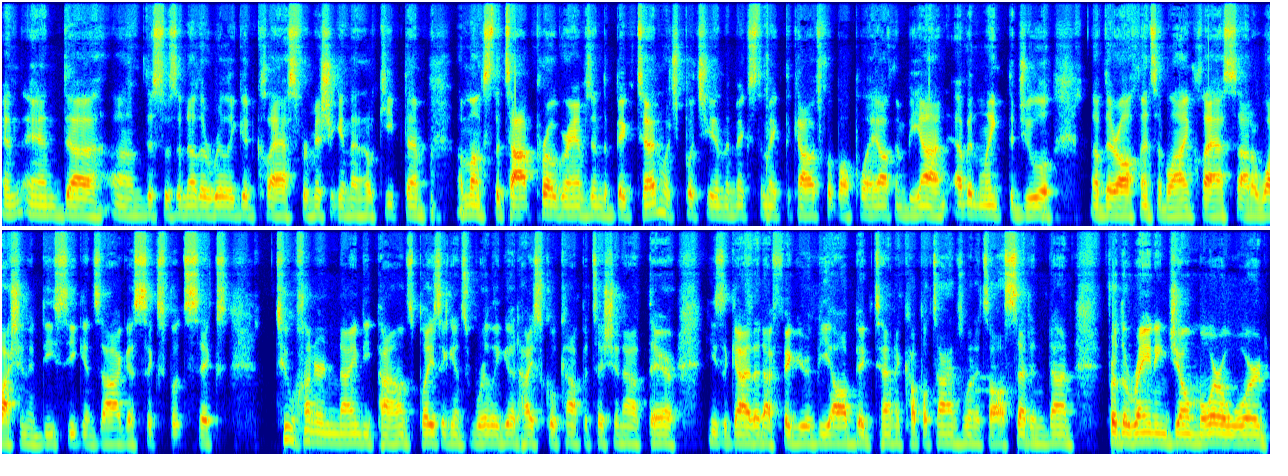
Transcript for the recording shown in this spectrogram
and and uh, um, this was another really good class for Michigan that'll keep them amongst the top programs in the Big Ten, which puts you in the mix to make the college football playoff and beyond. Evan Link, the jewel of their offensive line class out of Washington D.C. Gonzaga, six foot six. 290 pounds, plays against really good high school competition out there. He's a guy that I figure would be all Big Ten a couple times when it's all said and done for the reigning Joe Moore Award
